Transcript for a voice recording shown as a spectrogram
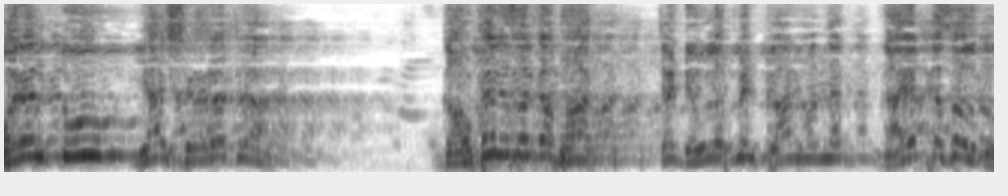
परंतु या शहरातला गावठाण्यासारखा भाग त्या डेव्हलपमेंट प्लॅन मधनं गायब कसा होतो?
